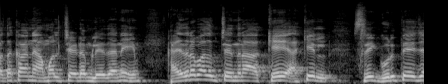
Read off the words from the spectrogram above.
పథకాన్ని అమలు చేయడం లేదని హైదరాబాద్కు చెందిన కె అఖిల్ శ్రీ గురుతేజ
